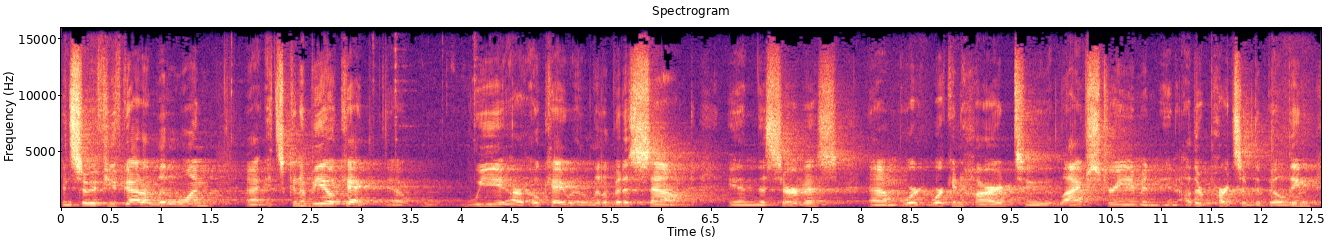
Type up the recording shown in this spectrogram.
And so if you've got a little one, uh, it's going to be okay. Uh, we are okay with a little bit of sound in the service. Um, we're working hard to live stream in, in, other parts of the building,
